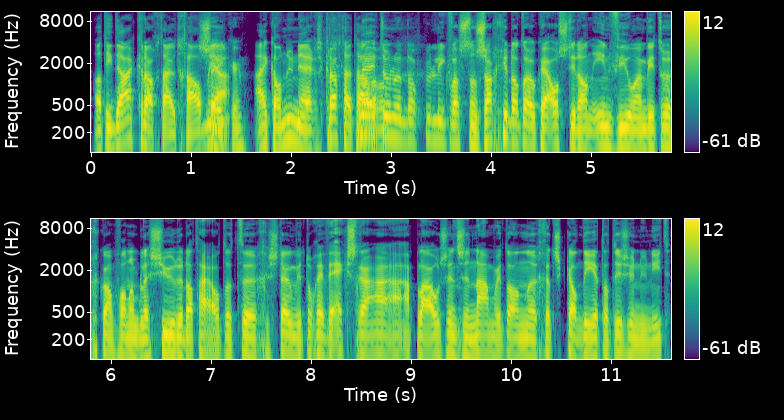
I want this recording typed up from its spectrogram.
had hij daar kracht uitgehaald. Maar ja, Zeker. hij kan nu nergens kracht uithalen. Nee, want- toen het nog publiek was, dan zag je dat ook. Hè. Als hij dan inviel en weer terugkwam van een blessure, dat hij altijd eh, gesteund werd. Toch even extra applaus en zijn naam werd dan eh, gescandeerd. Dat is er nu niet.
